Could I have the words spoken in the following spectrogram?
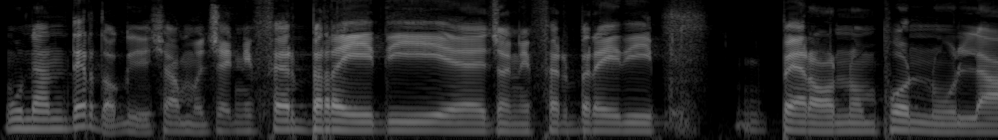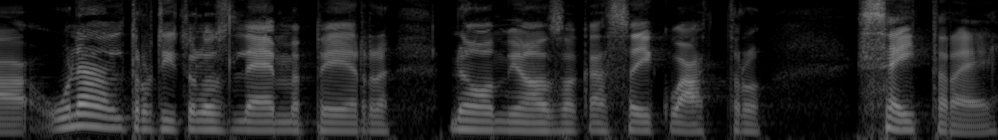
un underdog, diciamo Jennifer Brady, eh, Jennifer Brady però non può nulla. Un altro titolo slam per Naomi Osaka 6-4, 6-3.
